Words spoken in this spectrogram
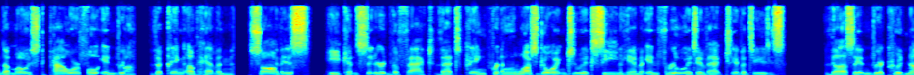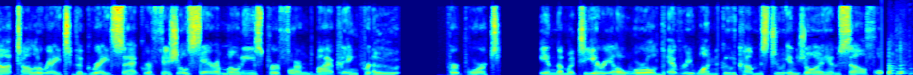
the most powerful Indra, the king of heaven, saw this, he considered the fact that King Prithu was going to exceed him in fruitive activities. Thus Indra could not tolerate the great sacrificial ceremonies performed by King Prithu. Purport In the material world, everyone who comes to enjoy himself or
